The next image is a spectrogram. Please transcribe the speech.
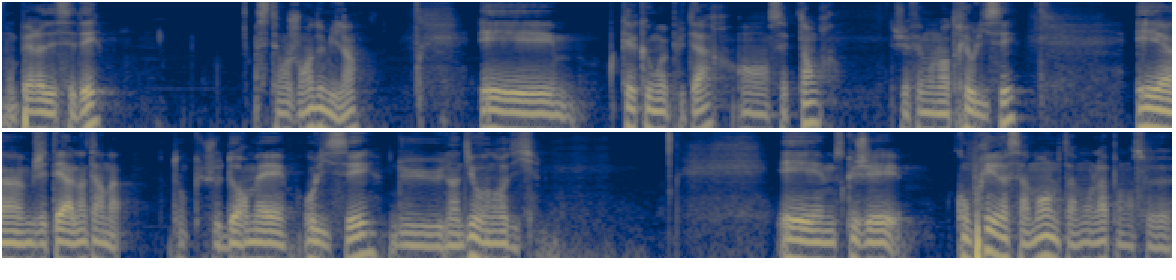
mon père est décédé. C'était en juin 2001. Et quelques mois plus tard, en septembre, j'ai fait mon entrée au lycée et euh, j'étais à l'internat. Donc je dormais au lycée du lundi au vendredi. Et ce que j'ai compris récemment, notamment là pendant ce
